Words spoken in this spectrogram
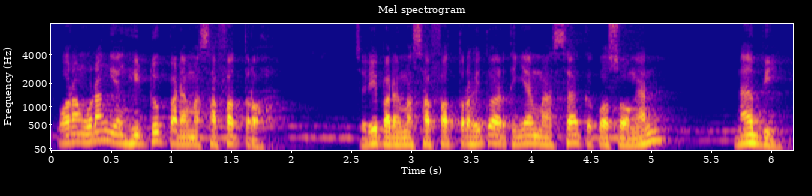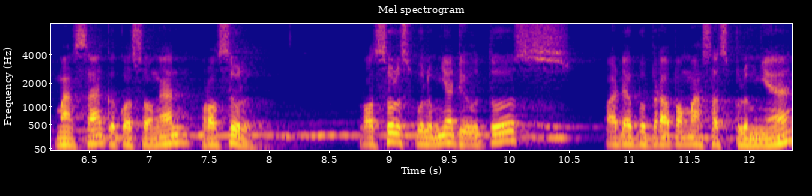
orang-orang yang hidup pada masa fatrah. Jadi pada masa fatrah itu artinya masa kekosongan nabi, masa kekosongan rasul. Rasul sebelumnya diutus pada beberapa masa sebelumnya,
